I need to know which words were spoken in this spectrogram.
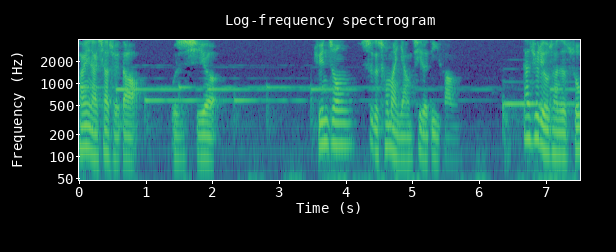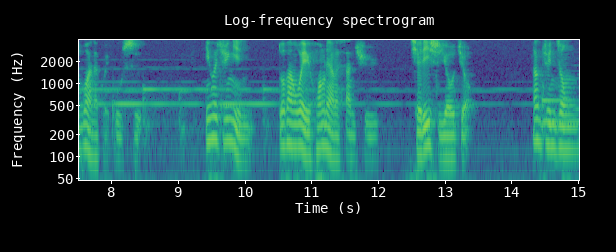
欢迎来下水道，我是希尔。军中是个充满阳气的地方，但却流传着说不完的鬼故事。因为军营多半位于荒凉的山区，且历史悠久，让军中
